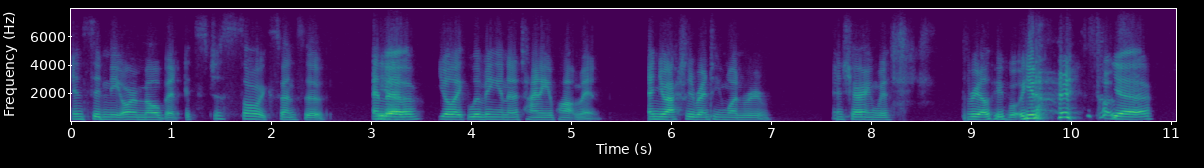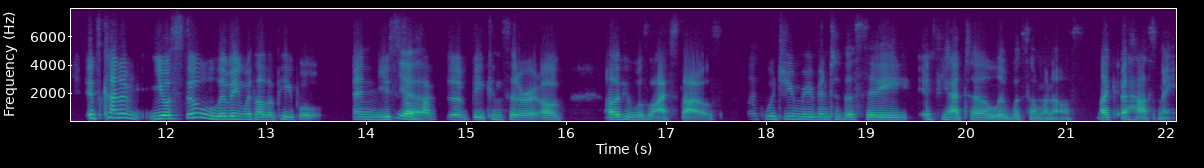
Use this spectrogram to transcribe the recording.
in Sydney or in Melbourne. It's just so expensive, and yeah. then you're like living in a tiny apartment, and you're actually renting one room and sharing with three other people. You know, so yeah. it's kind of you're still living with other people, and you still Yeah. have to be considerate of other people's lifestyles. Like, would you move into the city if you had to live with someone else, like a housemate?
